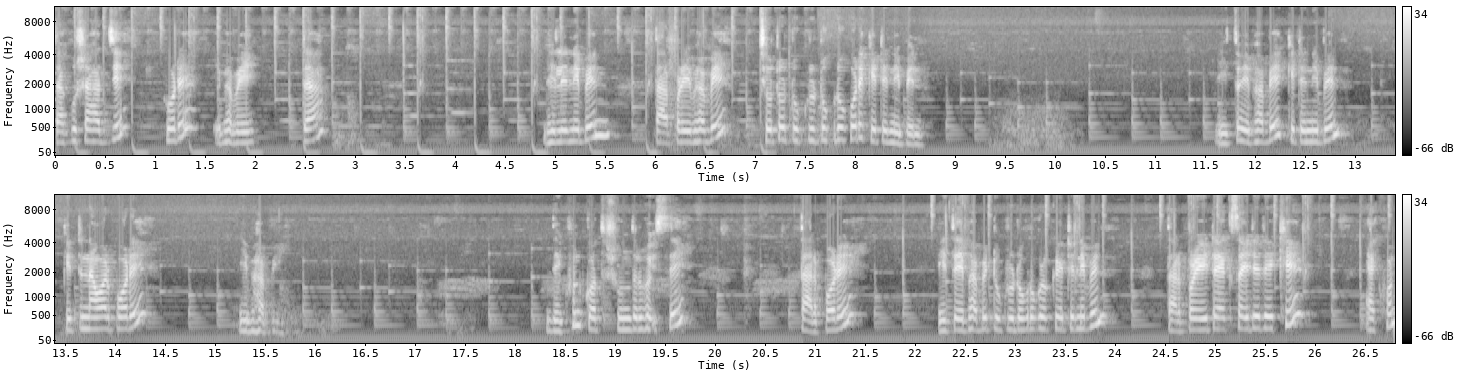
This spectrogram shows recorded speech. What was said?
চাকু সাহায্যে করে এভাবে এটা ঢেলে নেবেন। তারপরে এভাবে ছোট টুকরো টুকরো করে কেটে নেবেন। এই তো, এভাবে কেটে নেবেন। কেটে নেওয়ার পরে এভাবে দেখুন কত সুন্দর হয়েছে। তারপরে এটা এভাবে টুকরো টুকরো করে কেটে নেবেন। তারপরে এটা এক সাইডে রেখে এখন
